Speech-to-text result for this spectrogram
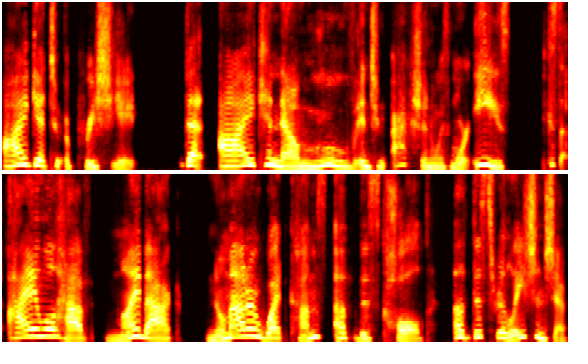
I get to appreciate that I can now move into action with more ease because I will have my back no matter what comes of this call, of this relationship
